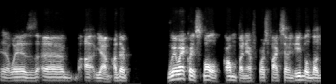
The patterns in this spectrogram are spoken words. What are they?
with uh, uh, yeah other we work with small company, of course, five, seven people, but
